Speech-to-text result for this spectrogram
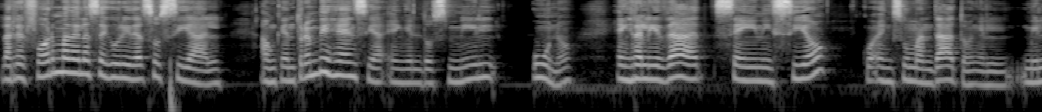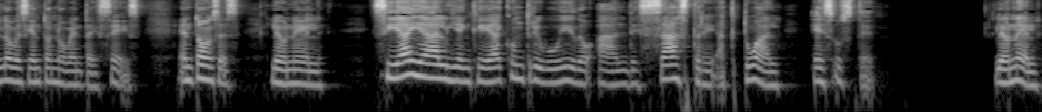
La reforma de la seguridad social, aunque entró en vigencia en el 2001, en realidad se inició en su mandato en el 1996. Entonces, Leonel, si hay alguien que ha contribuido al desastre actual, es usted. Leonel,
